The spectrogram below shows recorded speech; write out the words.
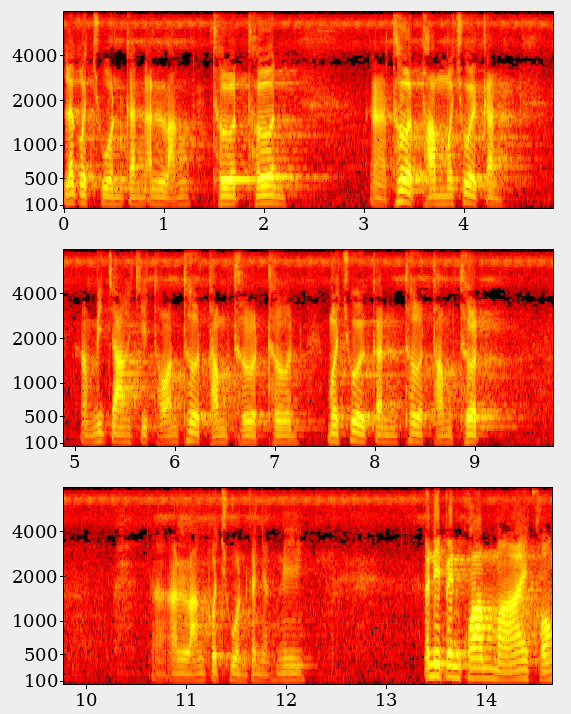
แล้วก็ชวนกันอันหลัง เถิดเทินเทิดธรรมมาช่วยกันมิจางจิตถอนเทิดธรรมเถิดเทินมาช่วยกันเทิดธรรมเถิดอันหลังก็ชวนกันอย่างนี้ อันนี้เป็นความหมายของ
